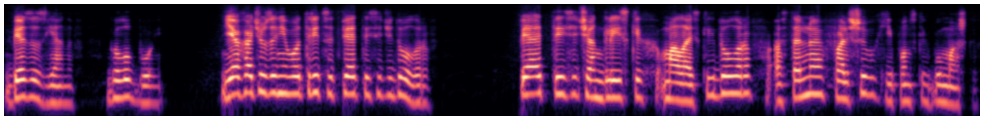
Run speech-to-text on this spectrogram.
без изъянов голубой. Я хочу за него 35 тысяч долларов. 5 тысяч английских, малайских долларов, остальное в фальшивых японских бумажках.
